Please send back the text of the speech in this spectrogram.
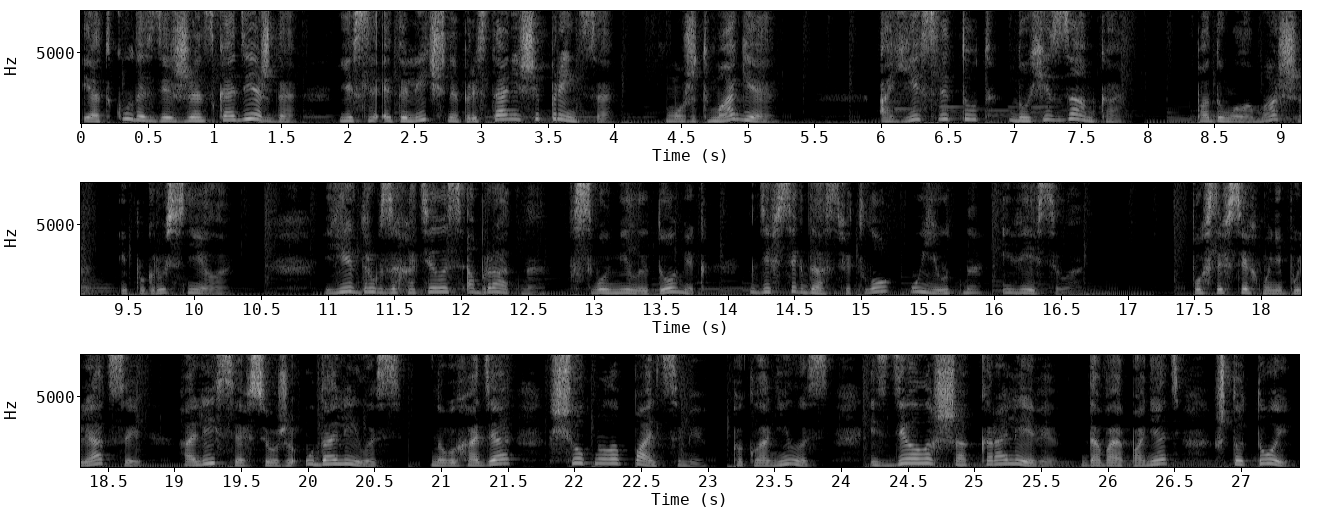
И откуда здесь женская одежда, если это личное пристанище принца? Может, магия? А если тут духи замка? Подумала Маша и погрустнела. Ей вдруг захотелось обратно, в свой милый домик, где всегда светло, уютно и весело. После всех манипуляций Алисия все же удалилась, но, выходя, щелкнула пальцами, поклонилась и сделала шаг к королеве, давая понять, что той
